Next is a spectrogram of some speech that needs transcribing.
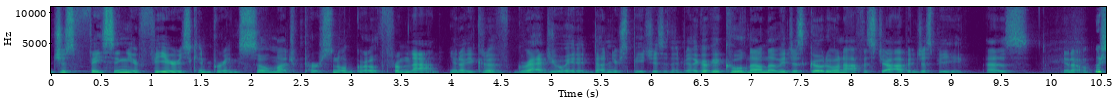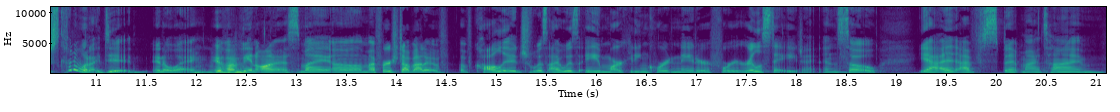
just facing your fears can bring so much personal growth from that. You know, you could have graduated, done your speeches, and then be like, okay, cool, now let me just go to an office job and just be as you know. Which is kind of what I did in a way, mm-hmm. if I'm being honest. My um, my first job out of, of college was I was a marketing coordinator for a real estate agent, and mm-hmm. so yeah, I, have spent my time,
